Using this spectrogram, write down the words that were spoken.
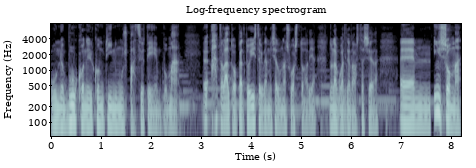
un buco nel continuum spazio-tempo, ma eh, ah, tra l'altro ho aperto Instagram e c'era una sua storia, non la guarderò stasera. Ehm, insomma,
